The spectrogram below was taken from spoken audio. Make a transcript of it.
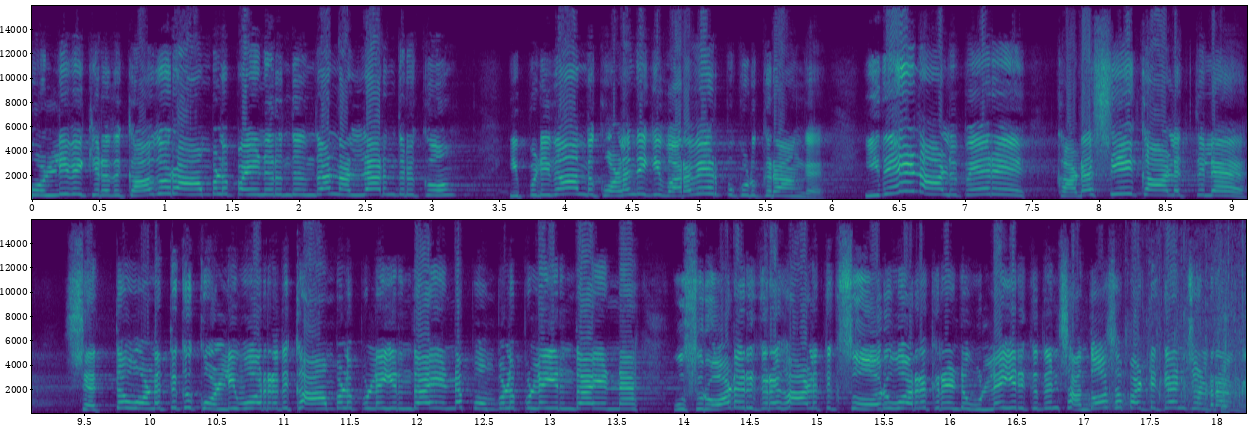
கொல்லி வைக்கிறதுக்காவது ஒரு ஆம்பளை பையன் இருந்திருந்தா நல்லா இருந்திருக்கும். இப்படிதான் அந்த குழந்தைக்கு வரவேற்பு கொடுக்குறாங்க. இதே நாலு பேரு கடைசி காலத்துல செத்த உணத்துக்கு கொல்லி ஓடுறதுக்கு ஆம்பளை புள்ள இருந்தா என்ன பொம்பளை புள்ள இருந்தா என்ன? உசுரோட இருக்கிற காலத்துக்கு சோறு ஓடுறதுக்கு ரெண்டு உள்ள இருக்குதுன்னு சந்தோஷப்பட்டுக்கன்னு சொல்றாங்க.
